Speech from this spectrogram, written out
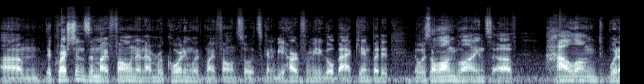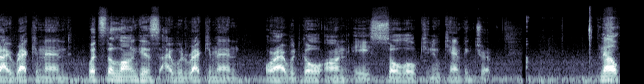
Um, the question's in my phone, and I'm recording with my phone, so it's going to be hard for me to go back in. But it, it was along the lines of how long would I recommend? What's the longest I would recommend, or I would go on a solo canoe camping trip? Now,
